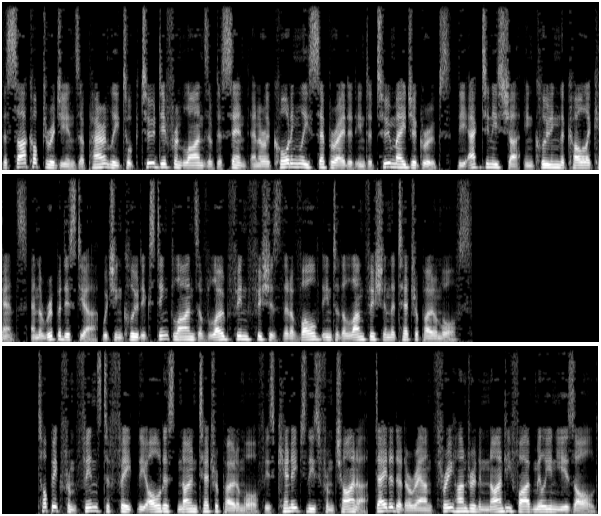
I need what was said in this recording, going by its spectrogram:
The sarcopterygians apparently took two different lines of descent and are accordingly separated into two major groups, the Actinistia including the coelacanths and the Rhipidistia which include extinct lines of lobe-finned fishes that evolved into the lungfish and the tetrapodomorphs. Topic from fins to feet The oldest known tetrapodomorph is Kenichthys from China, dated at around 395 million years old.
